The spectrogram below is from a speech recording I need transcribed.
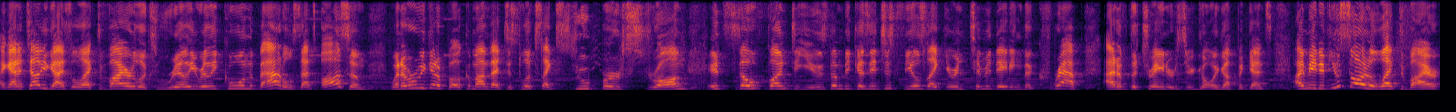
I gotta tell you guys, Electivire looks really, really cool in the battles. That's awesome. Whenever we get a Pokemon that just looks like super strong, it's so fun to use them because it just feels like you're intimidating the crap out of the trainers you're going up against. I mean, if you saw an Electivire,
